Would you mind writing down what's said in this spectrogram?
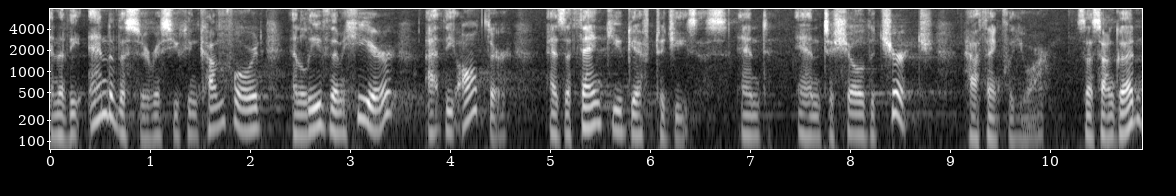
And at the end of the service, you can come forward and leave them here at the altar as a thank you gift to Jesus and and to show the church how thankful you are. Does that sound good?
